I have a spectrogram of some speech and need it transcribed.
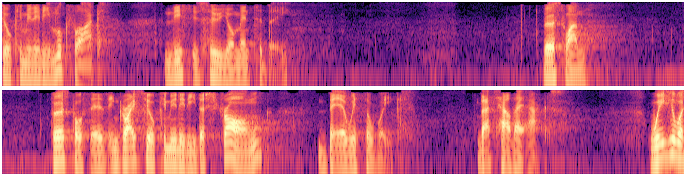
Hill community looks like. This is who you're meant to be. Verse 1. First, Paul says, in grace-filled community, the strong bear with the weak. That's how they act. We who are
